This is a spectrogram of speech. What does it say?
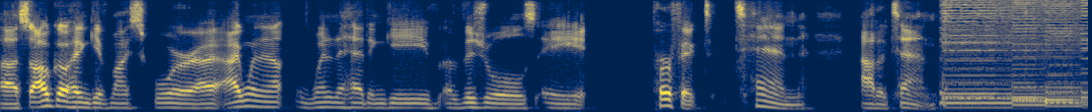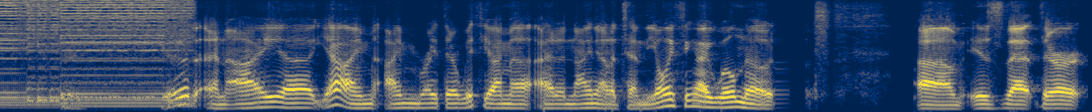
Uh, so I'll go ahead and give my score. I, I went out, went ahead and gave uh, visuals a perfect ten out of ten. Good, and I, uh, yeah, I'm I'm right there with you. I'm a, at a nine out of ten. The only thing I will note um, is that there are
